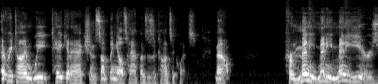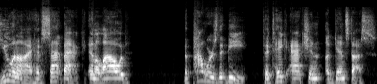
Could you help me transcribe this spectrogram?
Every time we take an action, something else happens as a consequence. Now, for many, many, many years, you and I have sat back and allowed the powers that be to take action against us.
